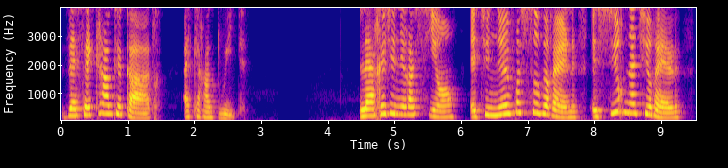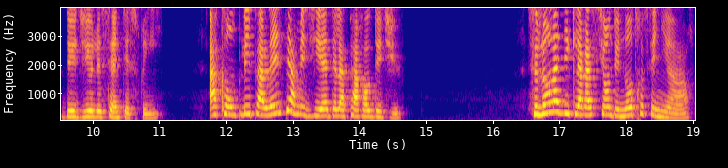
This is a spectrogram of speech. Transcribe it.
versets 44 à 48. La régénération est une œuvre souveraine et surnaturelle de Dieu le Saint-Esprit, accomplie par l'intermédiaire de la parole de Dieu. Selon la déclaration de notre Seigneur,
